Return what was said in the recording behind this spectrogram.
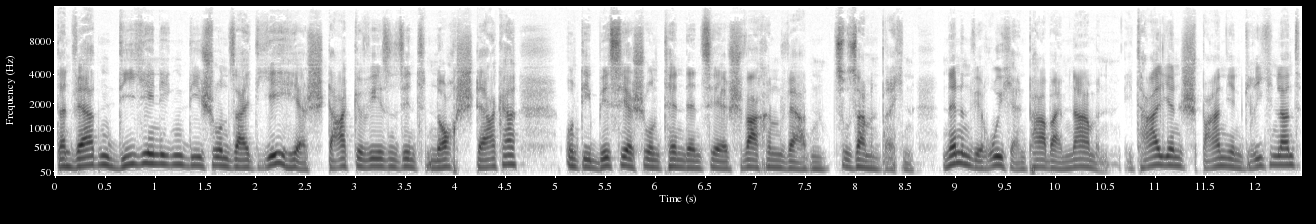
Dann werden diejenigen, die schon seit jeher stark gewesen sind, noch stärker und die bisher schon tendenziell Schwachen werden zusammenbrechen. Nennen wir ruhig ein paar beim Namen. Italien, Spanien, Griechenland,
